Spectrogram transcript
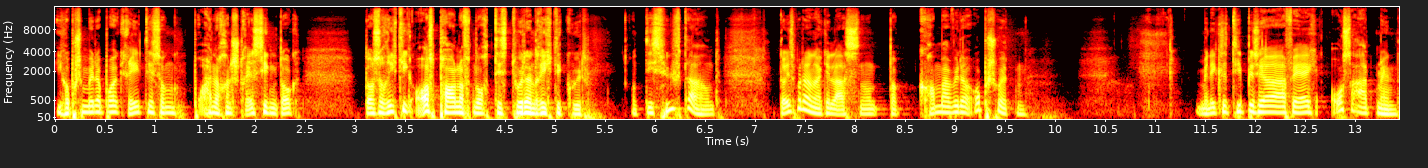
ich habe schon mal ein paar geredet, die sagen, boah, nach einem stressigen Tag, da so richtig auspowern auf die Nacht, das tut dann richtig gut. Und das hilft auch. Und da ist man dann auch gelassen und da kann man auch wieder abschalten. Mein nächster Tipp ist ja für euch ausatmen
